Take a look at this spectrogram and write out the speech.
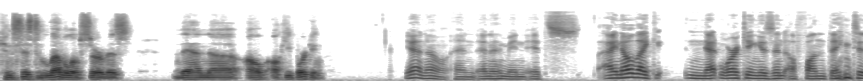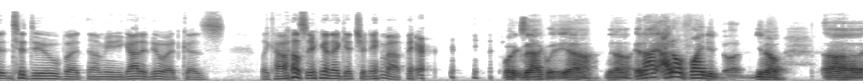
consistent level of service, then uh, I'll I'll keep working. Yeah, no, and and I mean it's I know like networking isn't a fun thing to to do, but I mean you got to do it because like how else are you gonna get your name out there? Well, exactly. Yeah. No, and I, I don't find it, uh, you know, uh,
